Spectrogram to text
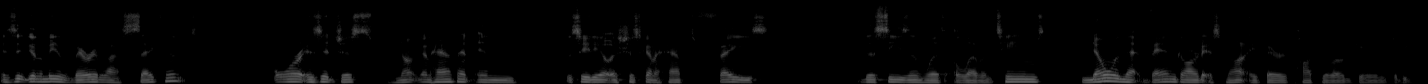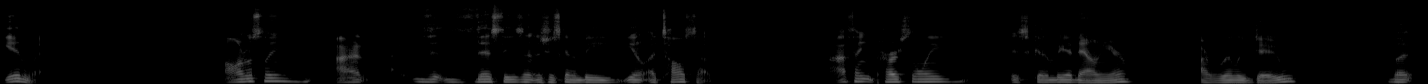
Is it going to be the very last second? Or is it just not going to happen and the CDL is just going to have to face this season with 11 teams, knowing that Vanguard is not a very popular game to begin with? Honestly, I th- this season is just going to be, you know, a toss up. I think personally it's going to be a down year. I really do. But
